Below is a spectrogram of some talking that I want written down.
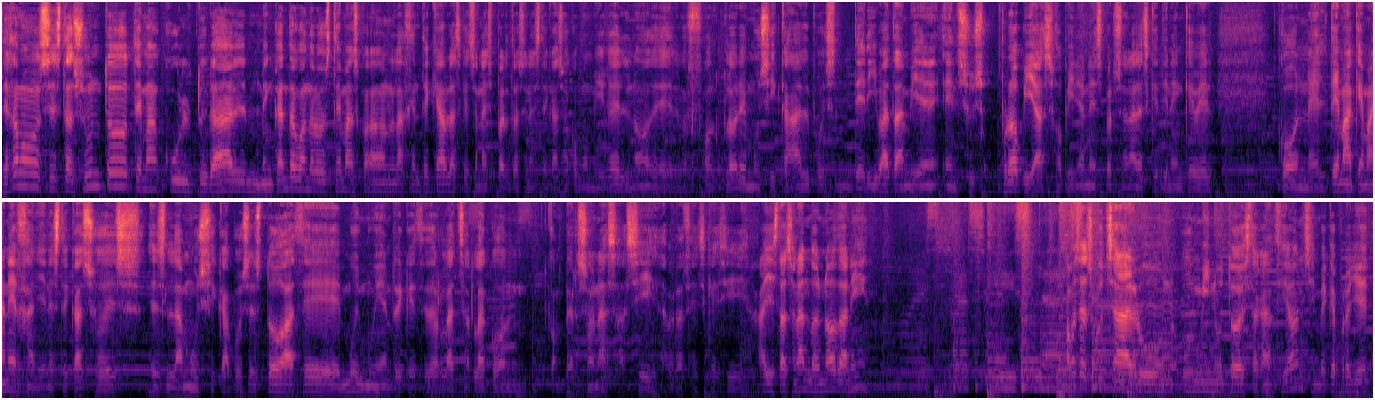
Dejamos este asunto, tema cultural. Me encanta cuando los temas con la gente que hablas, que son expertos en este caso como Miguel, ¿no? Del folclore musical, pues deriva también en sus propias opiniones personales que tienen que ver con el tema que manejan y en este caso es, es la música. Pues esto hace muy muy enriquecedor la charla con, con personas así, la verdad es que sí. Ahí está sonando, ¿no, Dani? Vamos a escuchar un, minuto esta canción, Sin Beque Project,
